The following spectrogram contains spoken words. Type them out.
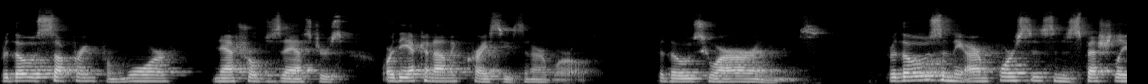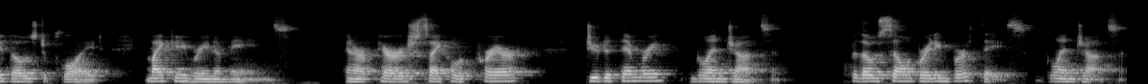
For those suffering from war, natural disasters, or the economic crises in our world. For those who are our enemies. For those in the armed forces and especially those deployed, Mike Irena Maines. In our parish cycle of prayer, Judith Emery, Glenn Johnson. For those celebrating birthdays, Glenn Johnson.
